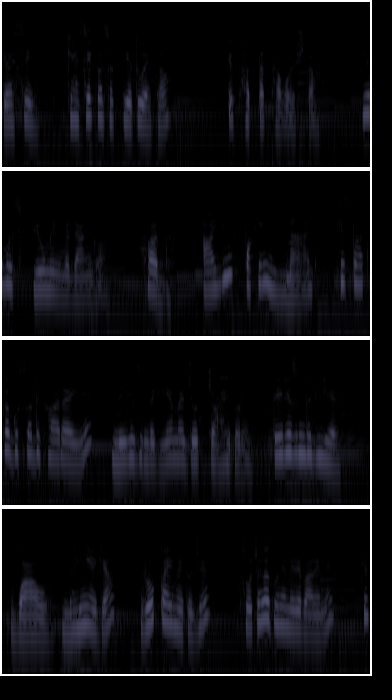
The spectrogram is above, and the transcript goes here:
कैसे? कैसे कर सकती है तू ऐसा? किस हद तक था वो रिश्ता? He was fuming with anger हद। आर यू फकिंग मैड किस बात का गुस्सा दिखा रहा है ये? मेरी ज़िंदगी है मैं जो चाहे करूँ। तेरी ज़िंदगी है। वाओ नहीं है क्या? रोक पाई मैं तुझे? सोचा था तूने मेरे बारे में? किस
